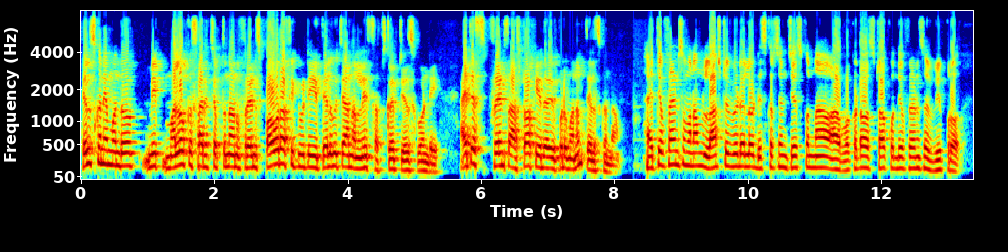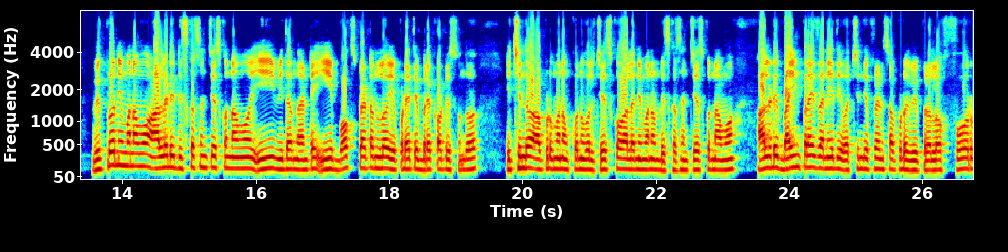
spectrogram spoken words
తెలుసుకునే ముందు మీకు మళ్ళొకసారి చెప్తున్నాను friends power of equity Telugu ఛానల్ని సబ్స్క్రైబ్ చేసుకోండి. అయితే ఫ్రెండ్స్ ఆ స్టాక్ ఏదో ఇప్పుడు మనం తెలుసుకుందాం. అయితే ఫ్రెండ్స్ మనం లాస్ట్ వీడియోలో డిస్కషన్ చేసుకున్న ఒకటో స్టాక్ ఉంది ఫ్రెండ్స్ విప్రో విప్రోని మనము ఆల్రెడీ డిస్కషన్ చేసుకున్నాము. ఈ విధంగా అంటే ఈ బాక్స్ ప్యాటర్న్లో ఎప్పుడైతే బ్రేక్అవుట్ ఇస్తుందో ఇచ్చిందో అప్పుడు మనం కొనుగోలు చేసుకోవాలని మనం డిస్కషన్ చేసుకున్నాము. ఆల్రెడీ బయింగ్ ప్రైస్ అనేది వచ్చింది ఫ్రెండ్స్ అప్పుడు విప్రోలో ఫోర్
